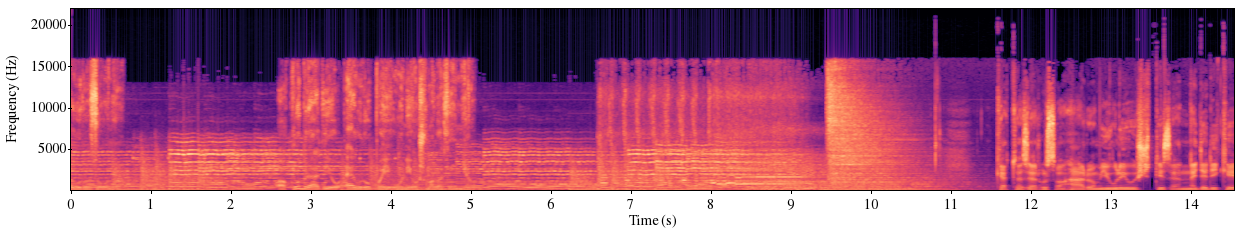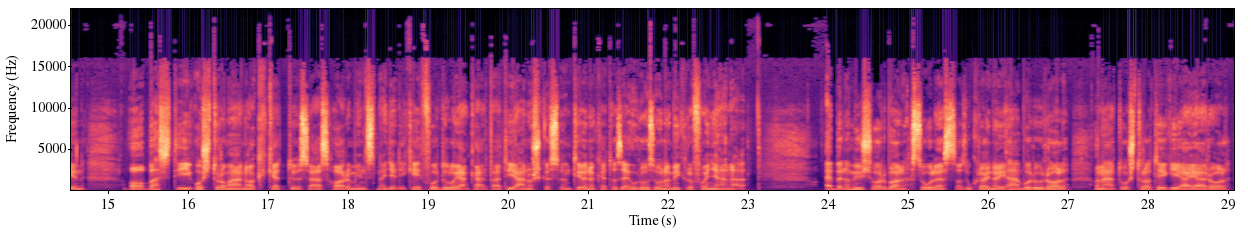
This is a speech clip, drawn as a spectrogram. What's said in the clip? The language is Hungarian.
Eurozóna. A Klubrádió Európai Uniós magazinja. ...2023. július 14-én a Baszti ostromának 234. évfordulóján Kárpáti János köszönti Önöket az Eurózóna mikrofonjánál. Ebben a műsorban szó lesz az ukrajnai háborúról, a NATO stratégiájáról,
